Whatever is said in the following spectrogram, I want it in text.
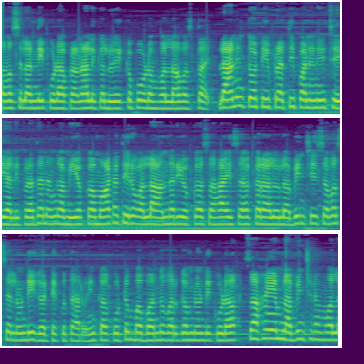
సమస్యలన్నీ కూడా ప్రణాళికలు ఎక్కపోవడం వల్ల వస్తాయి. ప్లానింగ్ తోటి ప్రతి పనిని చేయాలి. ప్రధానంగా మీ యొక్క మాట తీరు వల్ల అందరి యొక్క సహాయ సహకారాలు లభించి సమస్యల నుండి గట్టెక్కుతారు. ఇంకా కుటుంబ బంధువర్గం నుండి కూడా సహాయం లభించడం వల్ల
